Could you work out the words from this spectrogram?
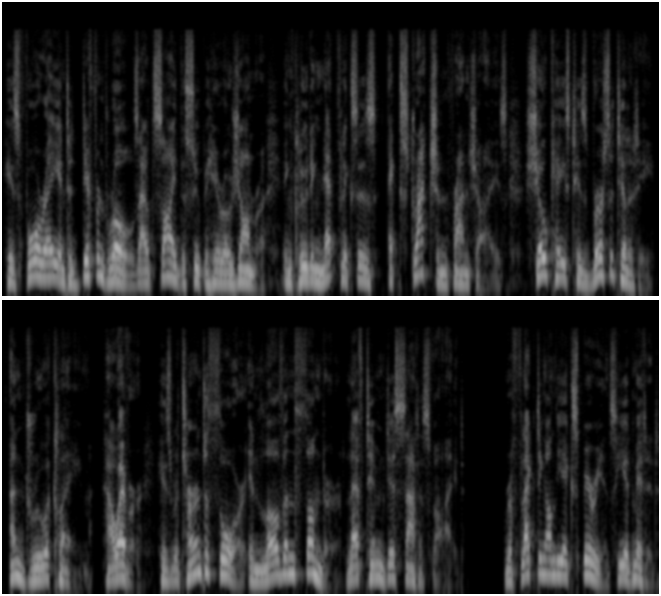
His foray into different roles outside the superhero genre, including Netflix's Extraction franchise, showcased his versatility and drew acclaim. However, his return to Thor in Love and Thunder left him dissatisfied. Reflecting on the experience, he admitted,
